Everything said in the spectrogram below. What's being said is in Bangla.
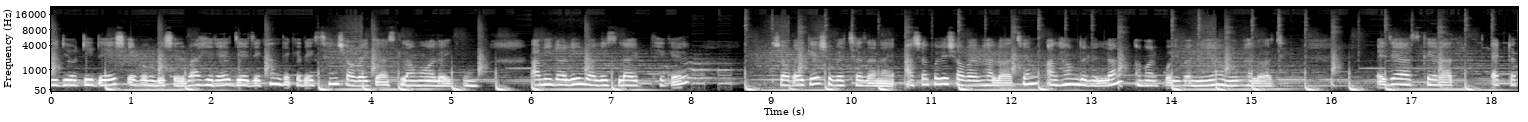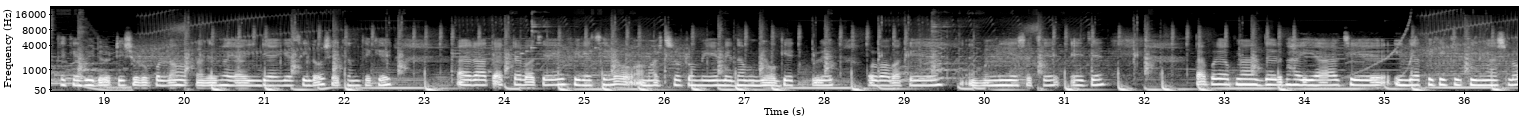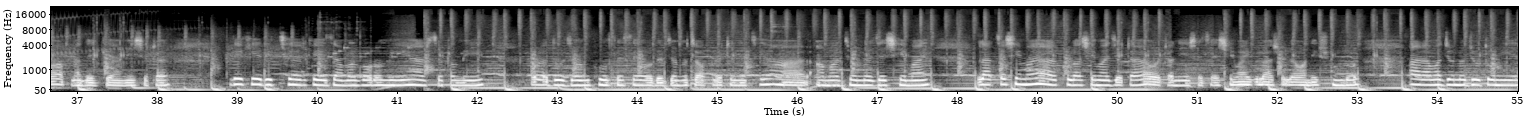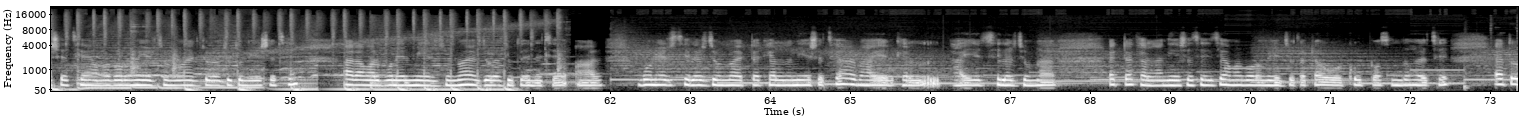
ভিডিওটি দেশ এবং দেশের বাহিরে যে যেখান থেকে দেখছেন সবাইকে আসসালামু আলাইকুম। আমি ডলি ডলিস লাইভ থেকে সবাইকে শুভেচ্ছা জানাই। আশা করি সবাই ভালো আছেন। আলহামদুলিল্লাহ, আমার পরিবার নিয়ে আমি ভালো আছি। এই যে আজকে রাত একটার থেকে ভিডিওটি শুরু করলাম। আপনাদের ভাইয়া ইন্ডিয়ায় গেছিল, সেখান থেকে রাত একটা বাজে, ফিরেছে আমার ছোট মেয়ে মেধামণিও গেট খুলে ওর বাবাকে নিয়ে এসেছে। এই যে, তারপরে আপনাদের ভাইয়া যে ইন্ডিয়া থেকে কি কি নিয়ে আসলো, আপনাদেরকে আমি সেটা দেখিয়ে দিচ্ছি আর কি। যে আমার বড় মেয়ে আর ছোট মেয়ে, ওরা দুজন খুলতেছে, ওদের জন্য চকলেট এনেছে। আর আমার জন্য যে সেমাই লাচ্চা সিমাই আর খোলা সিমাই যেটা, ওটা নিয়ে এসেছে। সিমাইগুলো আসলে অনেক সুন্দর। আর আমার জন্য জুতো নিয়ে এসেছে। আমার বড় মেয়ের জন্য এক জোড়া জুতো নিয়ে এসেছে। আর আমার বোনের মেয়ের জন্য এক জোড়া জুতো এনেছে। আর বোনের ছেলের জন্য একটা খেলনা নিয়ে এসেছে। আর ভাইয়ের খেল, ভাইয়ের ছেলের জন্য একটা খেলনা নিয়ে এসেছে। যে আমার বড় মেয়ের জুতাটা, ওর খুব পছন্দ হয়েছে। এত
